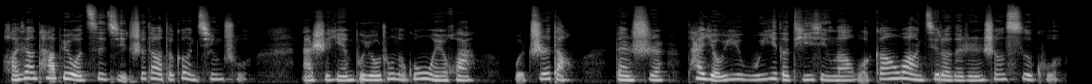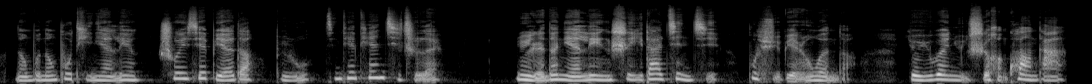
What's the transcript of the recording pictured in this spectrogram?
好像他比我自己知道的更清楚，那是言不由衷的恭维话。我知道，但是他有意无意地提醒了我刚忘记了的人生四苦。能不能不提年龄，说一些别的，比如今天天气之类？女人的年龄是一大禁忌。不许别人问的。有一位女士很旷达，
